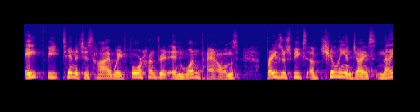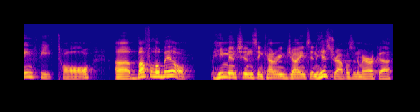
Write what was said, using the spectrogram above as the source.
eight feet ten inches high, weighed 401 pounds. Fraser speaks of Chilean giants, nine feet tall. Uh, Buffalo Bill, he mentions encountering giants in his travels in America,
